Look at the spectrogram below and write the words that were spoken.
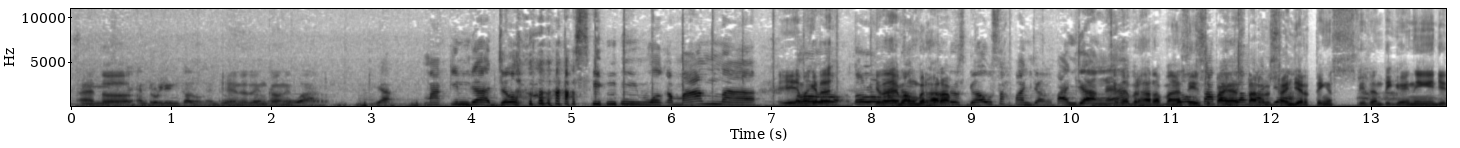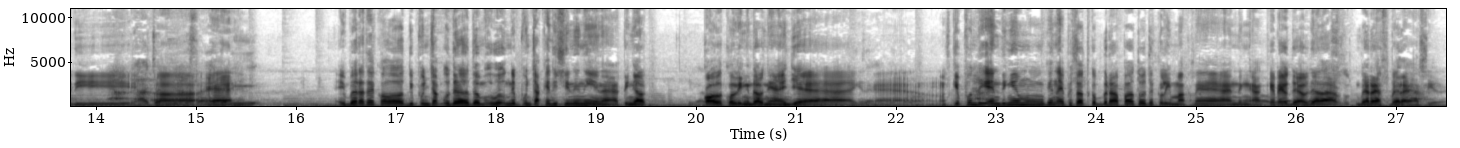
Si Nah, itu Andrew Lincoln, Andrew, Andrew Lincoln Lincoln ya. keluar. Ya, makin gak jelas ini mau ke mana. Iya, emang kita- kita ada emang berharap- Brothers, gak usah panjang-panjang ya. Kita berharap banget Gak sih usah supaya Star. Stranger Things season 3 ini jadi Ya, jadi eh, saya ya, jadi ibaratnya kalau di puncak udah, udah ini puncaknya di sini nih. Nah, tinggal call cooling downnya aja gitu kan. Meskipun di endingnya mungkin episode keberapa tuh udah klimaksnya, ending akhirnya udah udah beres beres gitu.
